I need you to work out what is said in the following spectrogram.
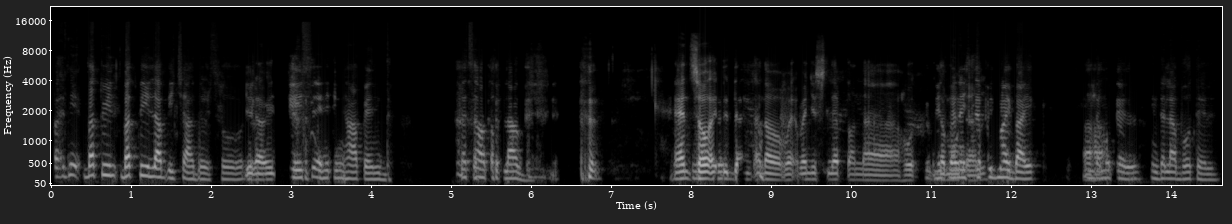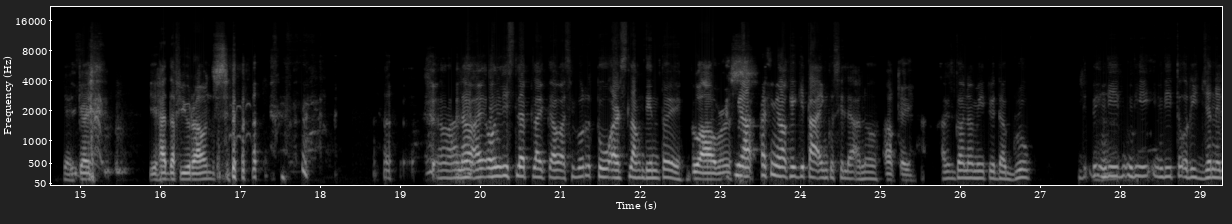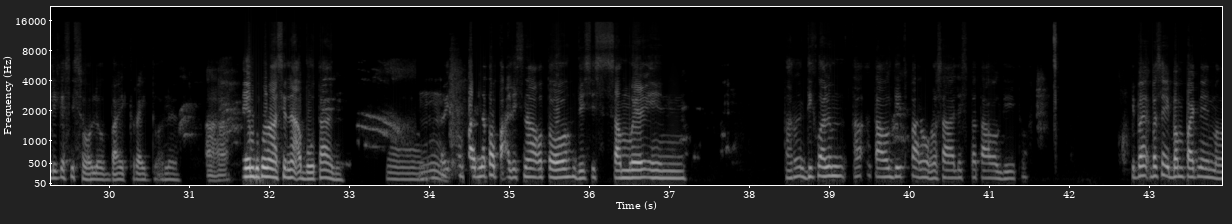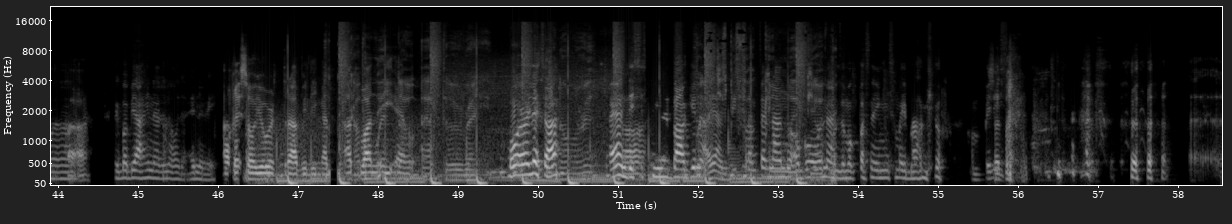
but, but we, but we love each other, so you it- in case anything happened, that's out of love. and so it did then ano when, when you slept on uh, ho- the when I motel slept with my bike, in the Uh-huh. motel, in the lab hotel, yes. you guys you had a few rounds Uh, ano, I only slept like, uh, siguro two hours lang din to eh. two hours Kasi nga, kasi nga kikitain ko sila, ano, okay I was gonna meet with a group. Di- Hindi, hindi, hindi to originally kasi solo bike ride to, ano. aha Eh, hindi ko na kasi naabutan. Uh, Mm. so itong part na to, paalis na ako to. This is somewhere in, parang hindi ko alam, ta- tawag dito, parang Rosales pa tawag dito. Iba, basta ibang part na yun, mga, Ah. nagbabiyahe na rin ako. Anyway, okay so you were traveling at at Cup 1 window a.m. more or less ah. Ignore it. Ayan, this Ah. is near Baguio na. Ayan, San Fernando, your na. Lumagpas na yung sa may Baguio. Ang bilis.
